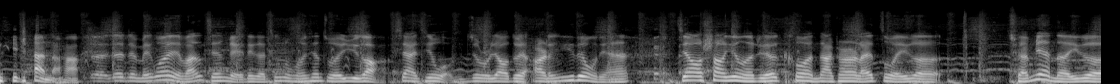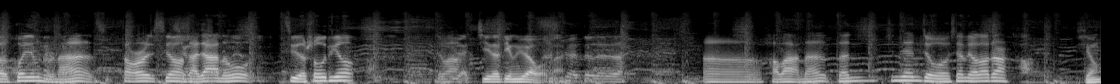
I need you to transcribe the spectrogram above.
内战呢，哈。对对对，没关系。完了，先给这个听众朋友先做个预告，下一期我们就是要对二零一六年将要上映的这些科幻大片来做一个全面的一个观影指南。到时候希望大家能记得收听，对吧？记得订阅我们。对对对对。嗯，好吧，那咱今天就先聊到这儿。好，行，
